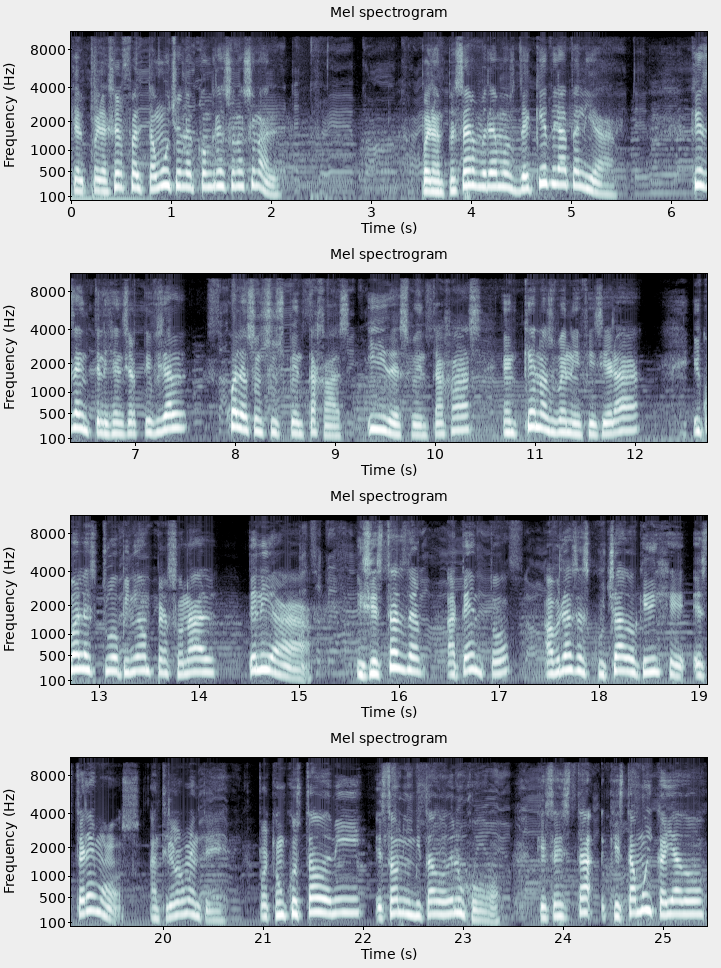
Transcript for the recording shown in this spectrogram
que al parecer falta mucho en el Congreso Nacional. Para empezar veremos de qué trata el qué es la inteligencia artificial, cuáles son sus ventajas y desventajas, en qué nos beneficiará y cuál es tu opinión personal del IA. Y si estás atento, habrás escuchado que dije estaremos anteriormente, porque a un costado de mí está un invitado de lujo, que, se está, que está muy callado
